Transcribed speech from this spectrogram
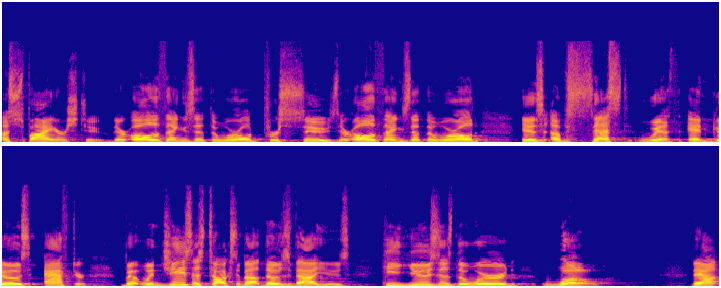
aspires to. They're all the things that the world pursues. They're all the things that the world is obsessed with and goes after. But when Jesus talks about those values, he uses the word woe. Now,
